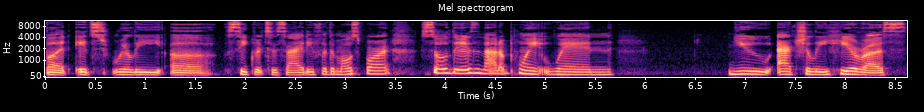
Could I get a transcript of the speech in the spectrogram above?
but it's really a secret society for the most part. So there's not a point when you actually hear us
